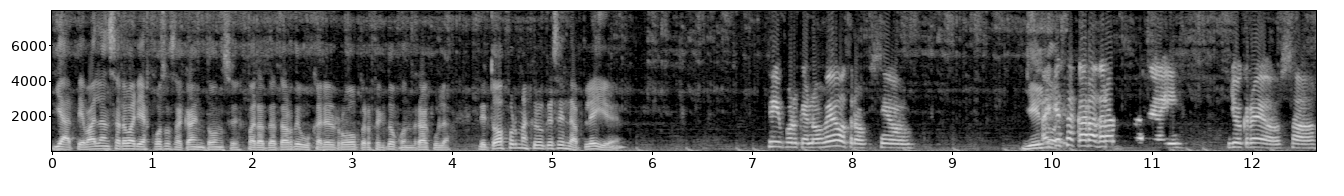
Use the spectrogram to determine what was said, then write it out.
Ya, te va a lanzar varias cosas acá entonces. Para tratar de buscar el robo perfecto con Drácula. De todas formas, creo que esa es la play, ¿eh? Sí, porque no veo otra opción. hay que sacar a Drácula de ahí. Yo creo, o sea.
